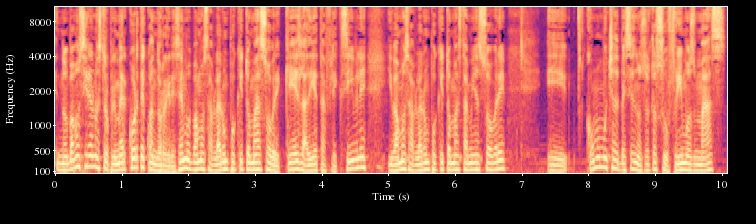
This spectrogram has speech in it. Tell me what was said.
Nos vamos a ir a nuestro primer corte. Cuando regresemos vamos a hablar un poquito más sobre qué es la dieta flexible y vamos a hablar un poquito más también sobre eh, cómo muchas veces nosotros sufrimos más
